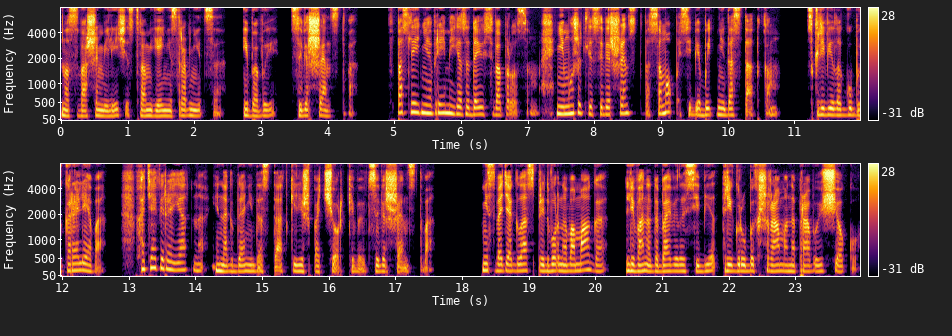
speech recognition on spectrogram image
«Но с вашим величеством ей не сравнится, ибо вы – совершенство». В последнее время я задаюсь вопросом, не может ли совершенство само по себе быть недостатком? Скривила губы королева. Хотя, вероятно, иногда недостатки лишь подчеркивают совершенство. Не сводя глаз придворного мага, Ливана добавила себе три грубых шрама на правую щеку.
